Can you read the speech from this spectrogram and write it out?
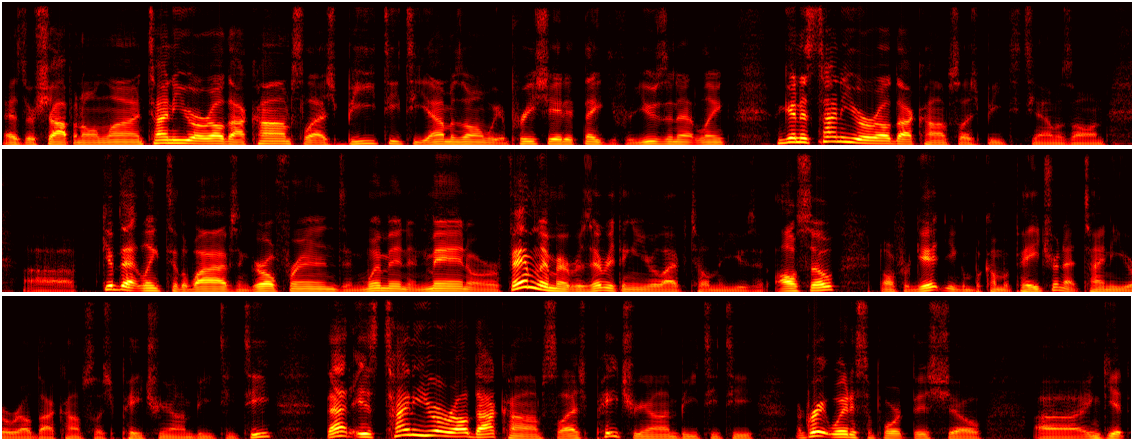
as they're shopping online. tinyurl.com slash BTT Amazon. We appreciate it. Thank you for using that link. Again, it's tinyurl.com slash BTT Amazon. Uh, give that link to the wives and girlfriends and women and men or family members, everything in your life, tell them to use it. Also, don't forget, you can become a patron at tinyurl.com slash Patreon BTT. That is tinyurl.com slash Patreon BTT. A great way to support this show uh, and get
